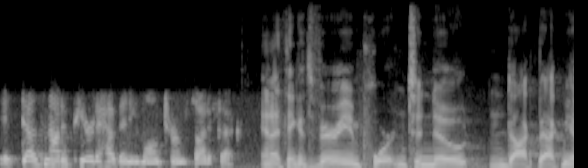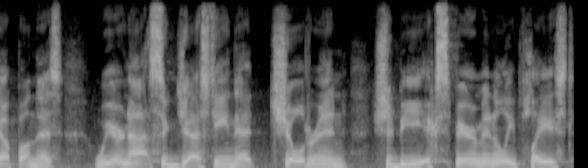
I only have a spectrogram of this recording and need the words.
it does not appear to have any long-term side effects. And I think it's very important to note, and Doc, back me up on this, we are not suggesting that children should be experimentally placed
